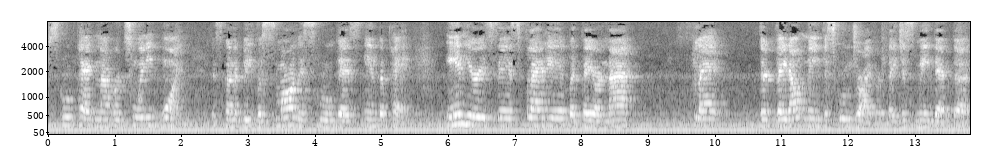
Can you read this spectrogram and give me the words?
screw pack number 21. It's gonna be the smallest screw that's in the pack. In here it says flathead, but they are not flat. They're, they don't mean the screwdriver. They just mean that the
